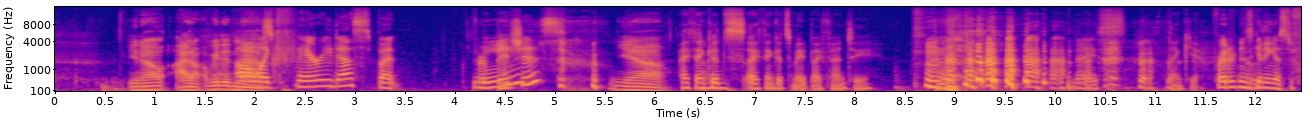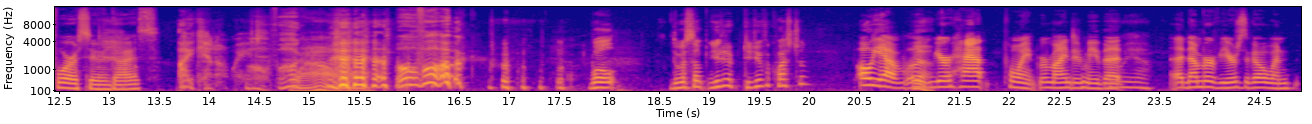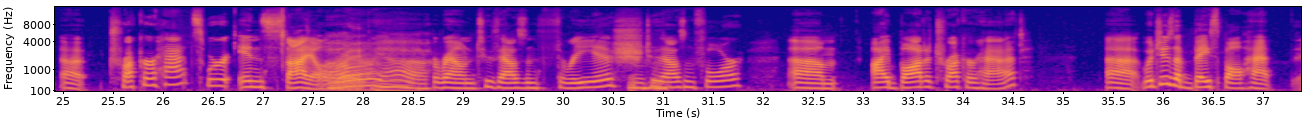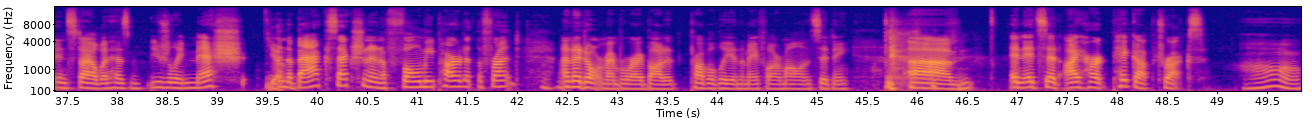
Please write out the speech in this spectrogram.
you know, I don't. We didn't. Oh, ask. like fairy dust, but for mean? bitches. Yeah. I think Oh. it's I think it's made by Fenty. Nice. Thank you. Fredericton's getting a Sephora soon, guys. I cannot wait. Oh fuck! Wow. oh fuck. well, there was some. You did. Did you have a question? Oh yeah, well, Yeah. your hat point reminded me that oh yeah. a number of years ago when uh, trucker hats were in style Oh right. yeah. around 2003 ish, Mhm. 2004. Um, I bought a trucker hat, uh, which is a baseball hat in style, but has usually mesh Yeah. in the back section and a foamy part at the front. And I don't remember where I bought it, probably in the Mayflower Mall in Sydney. Um, and it said, I heart pickup trucks. Oh.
